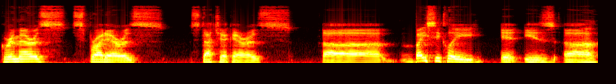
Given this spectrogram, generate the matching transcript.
Grim errors, sprite errors, stat check errors. Uh, basically, it is a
